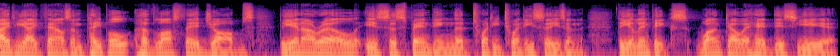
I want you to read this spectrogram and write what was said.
88,000 people have lost their jobs. The NRL is suspending the 2020 season. The Olympics won't go ahead this year.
